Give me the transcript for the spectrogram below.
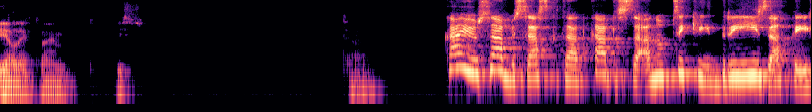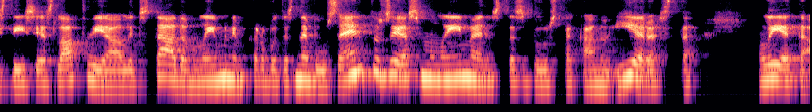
pielietojam visu. Tā. Kā jūs abi saskatāt, kā tas, nu, cik drīz attīstīsies Latvijā līdz tādam līmenim, ka varbūt tas nebūs entuziasma līmenis, tas būs tā kā nu, ierasta lieta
